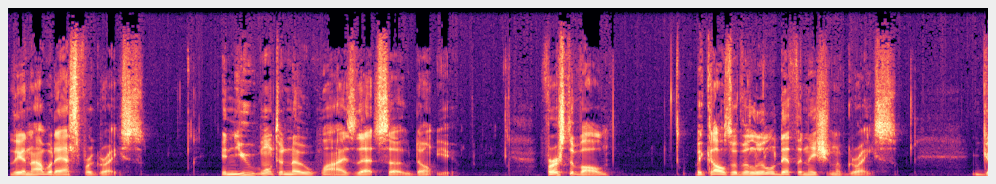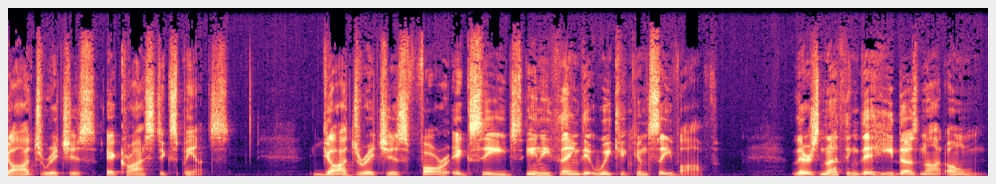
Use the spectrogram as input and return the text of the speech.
then I would ask for grace. And you want to know why is that so, don't you? First of all, because of the little definition of grace. God's riches at Christ's expense. God's riches far exceeds anything that we can conceive of. There's nothing that He does not own.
